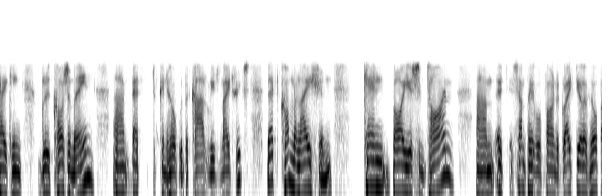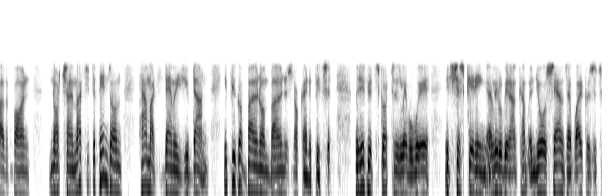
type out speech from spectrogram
taking glucosamine. Um, that can help with the cartilage matrix. That combination can buy you some time. Um, it, some people find a great deal of help, others find not so much. It depends on how much damage you've done. If you've got bone on bone, it's not going to fix it. But if it's got to the level where it's just getting a little bit uncomfortable, and yours sounds that way because it's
